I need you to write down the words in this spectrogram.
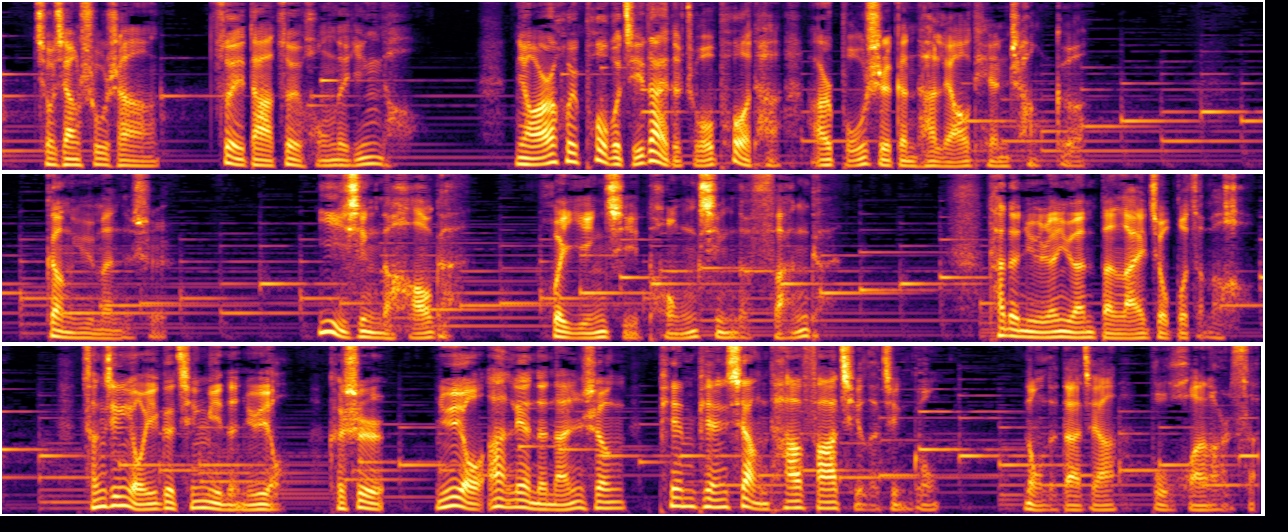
你。就像树上最大最红的樱桃，鸟儿会迫不及待地啄破它，而不是跟它聊天唱歌。更郁闷的是，异性的好感。”会引起同性的反感。他的女人缘本来就不怎么好，曾经有一个亲密的女友，可是女友暗恋的男生偏偏向他发起了进攻，弄得大家不欢而散。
